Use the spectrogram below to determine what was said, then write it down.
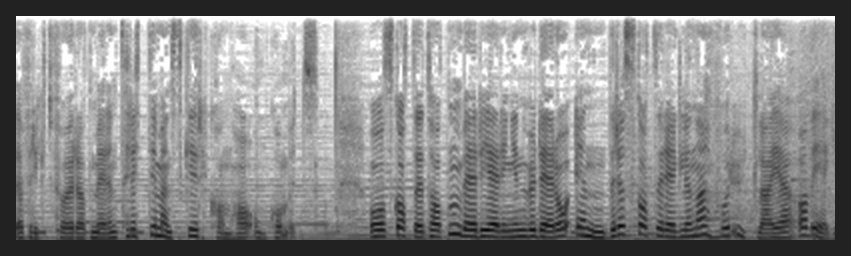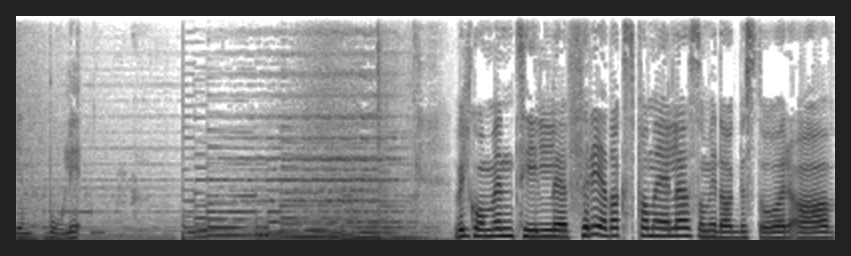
Det er frykt for at mer enn 30 mennesker kan ha omkommet. Og Skatteetaten ber regjeringen vurdere å endre skattereglene for utleie av egen bolig. Velkommen til Fredagspanelet, som i dag består av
